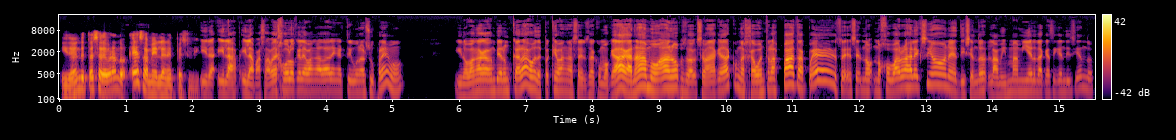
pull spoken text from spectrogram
Y deben de estar celebrando esa mierda en específico. Y la, y la, y la pasada de lo que le van a dar en el Tribunal Supremo y no van a cambiar un carajo, después ¿qué van a hacer? O sea, como que, ah, ganamos, ah, no, pues se van a quedar con el jabón entre las patas, pues se, nos, nos robaron las elecciones, diciendo la misma mierda que siguen diciendo.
